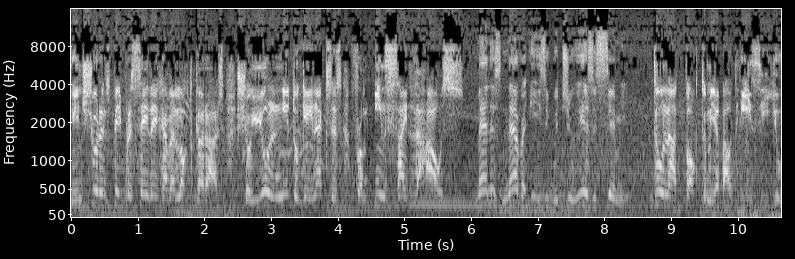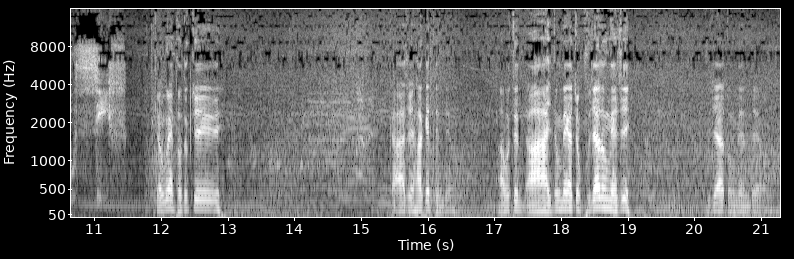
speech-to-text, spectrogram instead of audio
Insurance papers say they have a locked garage, so you'll need to gain access from inside the house. Man, it's never easy with you, is it, Simeon? Do not talk to me about easy, you thief. 결국엔 도둑질까지 하게 됐네요. 아무튼 아 이 동네가 좀 부자 동네지. 부자 동네인데요.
